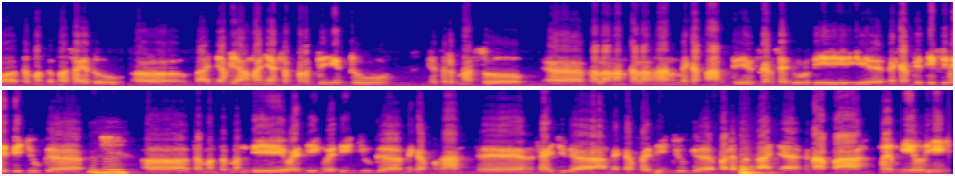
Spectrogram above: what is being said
Oh, teman-teman saya tuh uh, banyak yang nanya seperti itu. Ya termasuk uh, kalangan-kalangan makeup artis. Kan saya dulu di uh, makeup di TV TV juga. Mm-hmm. uh, teman-teman di wedding wedding juga makeup pengantin. Saya juga makeup wedding juga. Pada bertanya kenapa memilih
